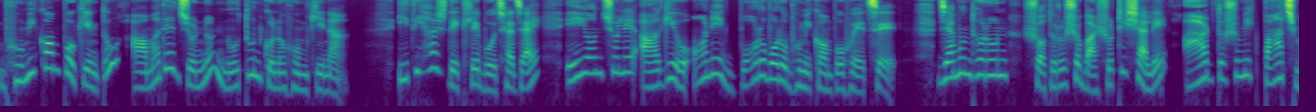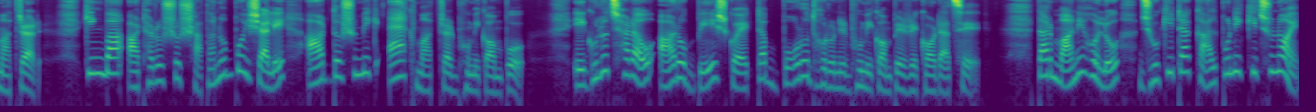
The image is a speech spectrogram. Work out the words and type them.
ভূমিকম্প কিন্তু আমাদের জন্য নতুন কোনো হুমকি না। ইতিহাস দেখলে বোঝা যায় এই অঞ্চলে আগেও অনেক বড় বড় ভূমিকম্প হয়েছে। যেমন ধরুন সতেরোশো বাষট্টি সালে আট দশমিক পাঁচ মাত্রার কিংবা আঠারোশো সাতানব্বই সালে আট দশমিক এক মাত্রার ভূমিকম্প। এগুলো ছাড়াও আরও বেশ কয়েকটা বড় ধরনের ভূমিকম্পের রেকর্ড আছে। তার মানে হল, ঝুঁকিটা কাল্পনিক কিছু নয়,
